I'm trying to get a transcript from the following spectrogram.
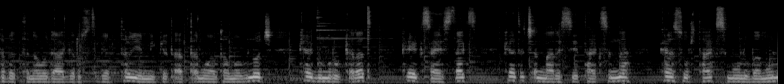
ተበትነው ወደ ሀገር ውስጥ ገብተው የሚገጣጠሙ አውቶሞቢሎች ከጉምሩክ ቀረጥ፣ ከኤክሳይዝ ታክስ፣ ከተጨማሪ እሴት ታክስ እና ከሱር ታክስ ሙሉ በሙሉ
